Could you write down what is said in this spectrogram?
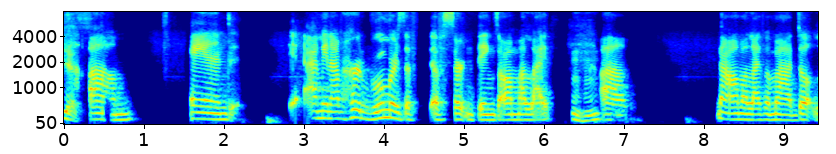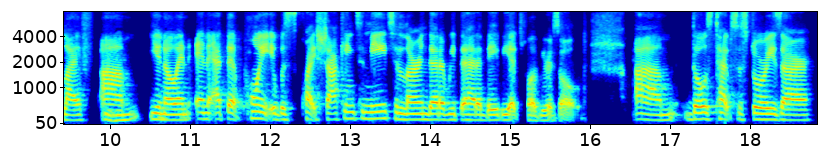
Yes. Um, and I mean, I've heard rumors of of certain things all my life. Mm-hmm. Um, not all my life, but my adult life. Mm-hmm. Um, you know, and and at that point, it was quite shocking to me to learn that Aretha had a baby at 12 years old. Um, those types of stories are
